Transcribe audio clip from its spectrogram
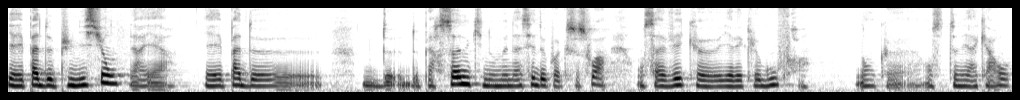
n'y avait pas de punition derrière. Il n'y avait pas de, de, personnes qui nous menaçaient de quoi que ce soit. On savait qu'il y avait que le gouffre. Donc euh, on se tenait à carreau.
